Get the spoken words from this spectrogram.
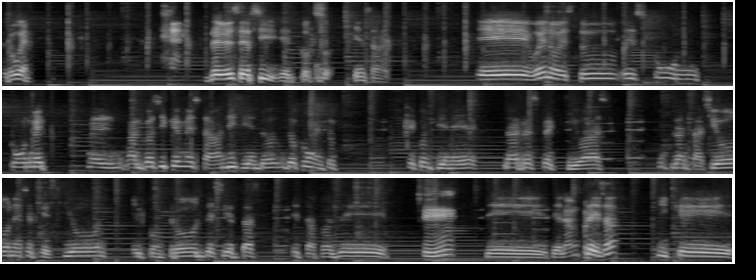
pero bueno debe ser sí el costo quién sabe. Eh, bueno esto es como, un, algo así que me estaban diciendo un documento que contiene las respectivas implantaciones, el gestión, el control de ciertas etapas de, de, la empresa y que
